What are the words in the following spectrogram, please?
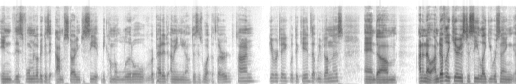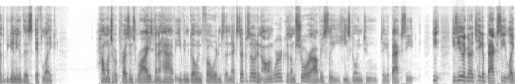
in this formula because I'm starting to see it become a little repetitive. I mean, you know, this is what the third time give or take with the kids that we've done this, and um, I don't know. I'm definitely curious to see, like you were saying at the beginning of this, if like how much of a presence Rai is going to have even going forward into the next episode and onward. Because I'm sure, obviously, he's going to take a backseat. He he's either going to take a backseat like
